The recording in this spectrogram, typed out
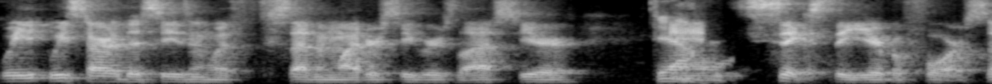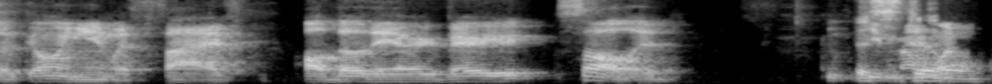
we we started the season with seven wide receivers last year, yeah, and six the year before. So going in with five, although they are very solid, still one,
